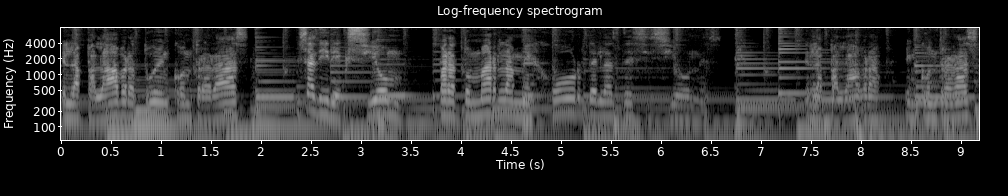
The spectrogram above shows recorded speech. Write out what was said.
En la palabra tú encontrarás esa dirección para tomar la mejor de las decisiones. En la palabra encontrarás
